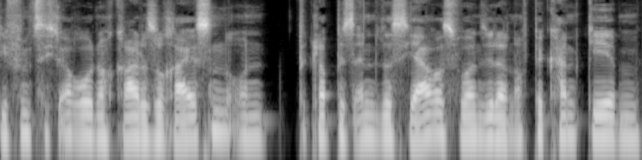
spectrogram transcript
die 50 Euro noch gerade so reißen und ich glaube, bis Ende des Jahres wollen sie dann auch bekannt geben,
